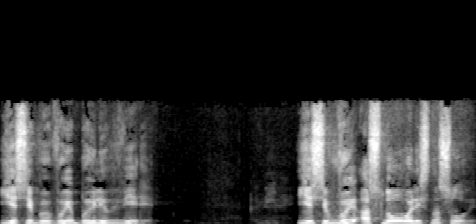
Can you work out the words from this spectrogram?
если бы вы были в вере. Если вы основывались на Слове.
